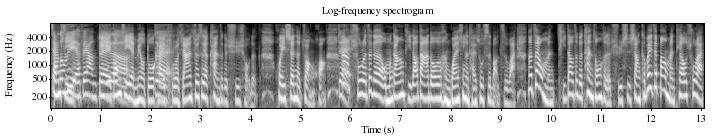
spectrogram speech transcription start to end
加工率也非常低，对，供给也没有多开出了，现在就是要看这个需求的回升的状况。那除了这个，我们刚刚提到大家都很关心的台塑四宝之外，那在我们提到这个碳综合的趋势上，可不可以再帮我们挑出来？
